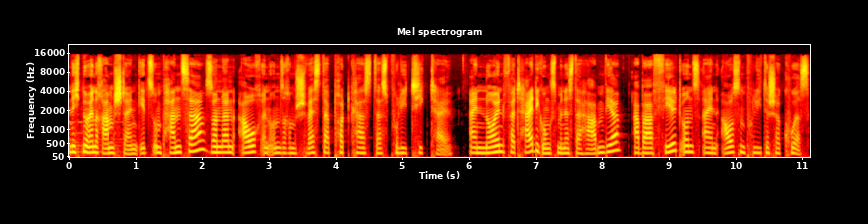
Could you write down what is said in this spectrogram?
Nicht nur in Rammstein geht es um Panzer, sondern auch in unserem Schwester-Podcast Das Politikteil. Einen neuen Verteidigungsminister haben wir, aber fehlt uns ein außenpolitischer Kurs?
